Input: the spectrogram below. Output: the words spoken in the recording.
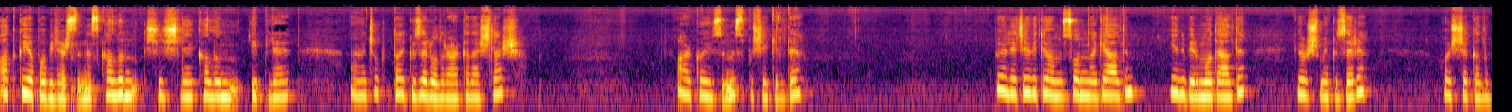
atkı yapabilirsiniz. Kalın şişle, kalın iple çok da güzel olur arkadaşlar. Arka yüzümüz bu şekilde. Böylece videomun sonuna geldim. Yeni bir modelde görüşmek üzere. Hoşçakalın.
